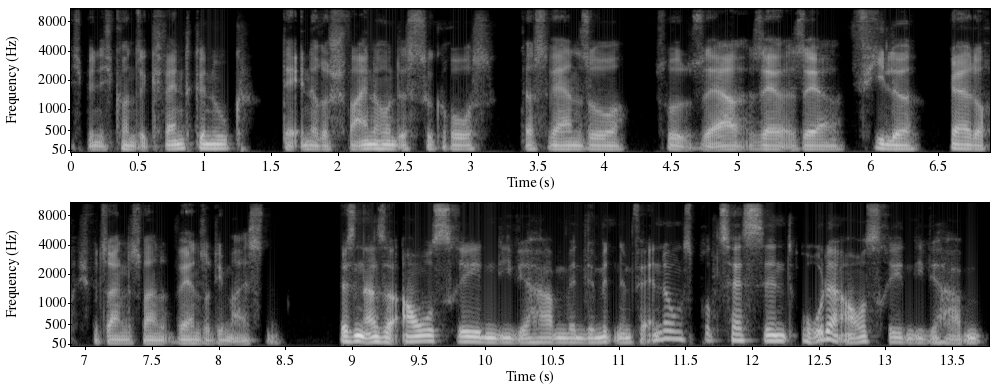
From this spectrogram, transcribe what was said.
Ich bin nicht konsequent genug. Der innere Schweinehund ist zu groß. Das wären so, so sehr, sehr, sehr viele ja, doch, ich würde sagen, das waren, wären so die meisten. Das sind also Ausreden, die wir haben, wenn wir mitten im Veränderungsprozess sind oder Ausreden, die wir haben,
